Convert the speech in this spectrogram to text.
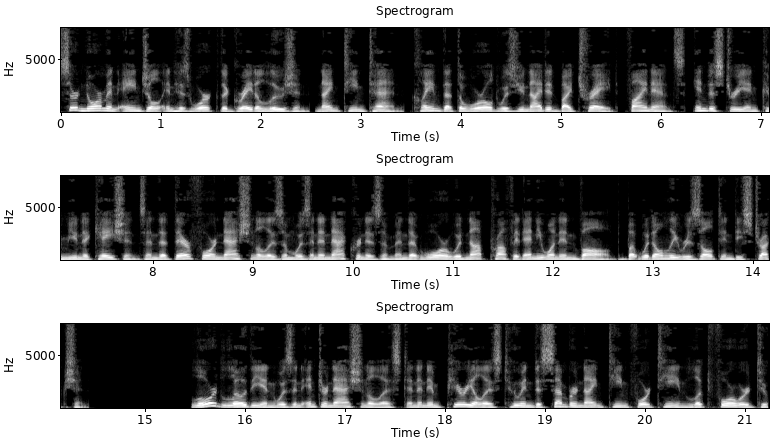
Sir Norman Angell in his work The Great Illusion 1910 claimed that the world was united by trade, finance, industry and communications and that therefore nationalism was an anachronism and that war would not profit anyone involved but would only result in destruction. Lord Lothian was an internationalist and an imperialist who in December 1914 looked forward to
